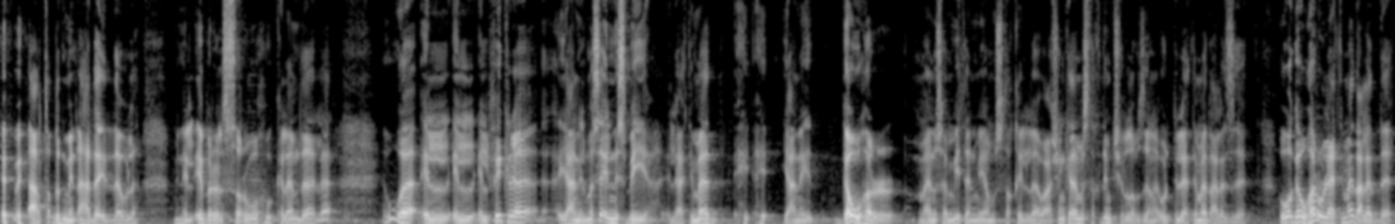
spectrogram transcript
أعتقد من أعداء الدولة من الابره للصاروخ والكلام ده لا. هو ال- ال- الفكرة يعني المسائل نسبيه الاعتماد يعني جوهر ما نسميه تنمية مستقلة وعشان كده ما استخدمتش اللفظ أنا قلت الاعتماد على الذات. هو جوهره الاعتماد على الذات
